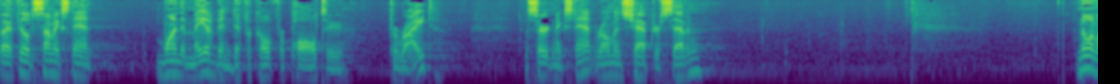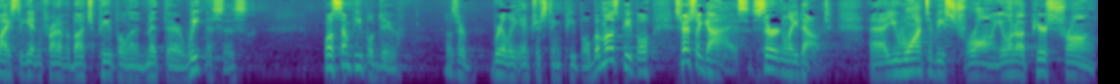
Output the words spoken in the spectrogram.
Though I feel to some extent one that may have been difficult for Paul to, to write to a certain extent, Romans chapter 7. No one likes to get in front of a bunch of people and admit their weaknesses. Well, some people do. Those are really interesting people. But most people, especially guys, certainly don't. Uh, you want to be strong. You want to appear strong.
